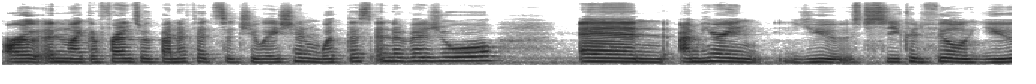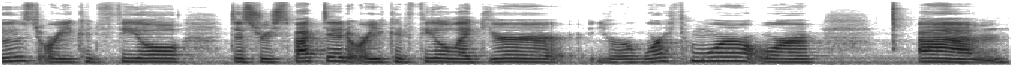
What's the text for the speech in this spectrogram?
are in like a friends with benefits situation with this individual and I'm hearing used. So you could feel used or you could feel disrespected or you could feel like you're you're worth more or um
